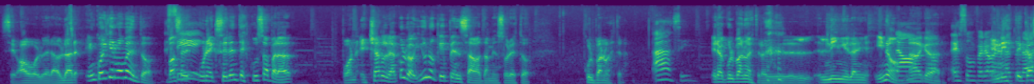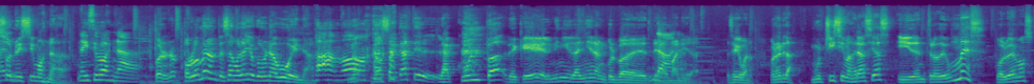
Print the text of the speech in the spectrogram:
se va a volver a hablar en cualquier momento. Va a Sí. ser una excelente excusa para echarle la culpa. Y uno que pensaba también sobre esto, culpa nuestra. Ah, sí. Era culpa nuestra el, el niño y la niña. Y no, No, nada que no, ver. es un fenómeno En este natural. caso no hicimos nada. No hicimos nada. Bueno, no, por lo menos empezamos el año con una buena. Vamos. No- nos sacaste la culpa de que el niño y la niña eran culpa de, de la humanidad. Así que bueno, bueno, ahorita, muchísimas gracias y dentro de un mes volvemos.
